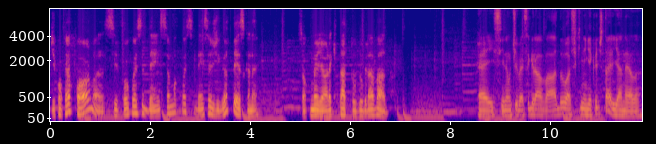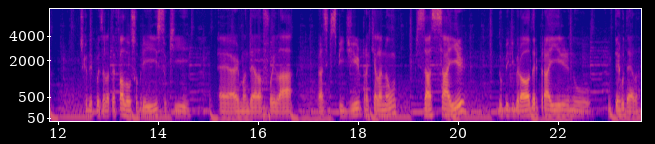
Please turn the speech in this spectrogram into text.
De qualquer forma, se for coincidência, é uma coincidência gigantesca, né? Só que o melhor é que tá tudo gravado. É, e se não tivesse gravado, acho que ninguém acreditaria nela. Acho que depois ela até falou sobre isso, que é, a irmã dela foi lá para se despedir, para que ela não precisasse sair do Big Brother para ir no enterro dela.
